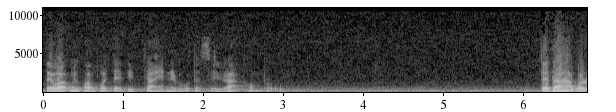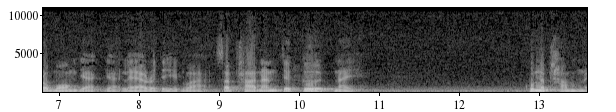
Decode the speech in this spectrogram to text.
แต่ว่ามีความพอใจติดใจในพระพุทธสรีระของพระองค์ แต่ถ้าหากว่าเรามองแยกแยะแล้วเราจะเห็นว่าศรัทธานั้นจะเกิดในคุณธรรมใน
